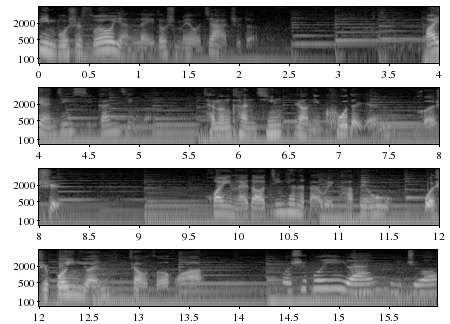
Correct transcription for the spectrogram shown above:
并不是所有眼泪都是没有价值的。把眼睛洗干净了，才能看清让你哭的人和事。欢迎来到今天的百味咖啡屋，我是播音员赵泽华，我是播音员李哲。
